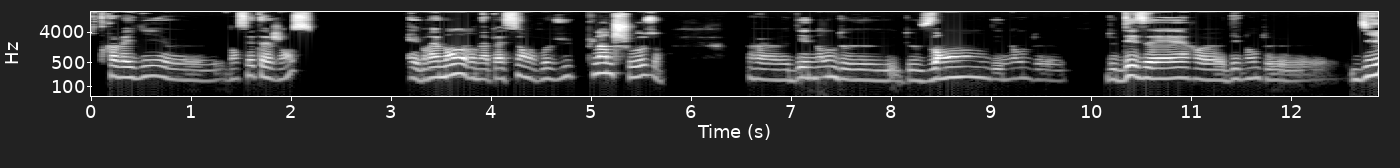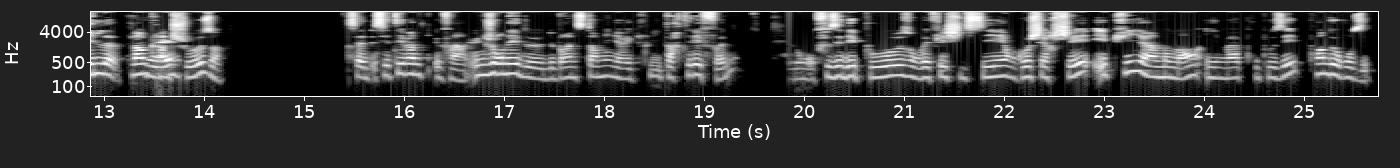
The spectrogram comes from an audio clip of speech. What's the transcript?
qui travaillaient euh, dans cette agence. Et vraiment, on a passé en revue plein de choses, des noms de, de vent, des noms de, de désert, euh, des noms de d'îles, plein plein de choses. C'était enfin une journée de, de, brainstorming avec lui par téléphone. On faisait des pauses, on réfléchissait, on recherchait, et puis à un moment, il m'a proposé point de rosée.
